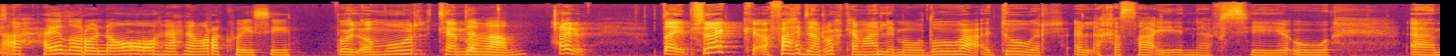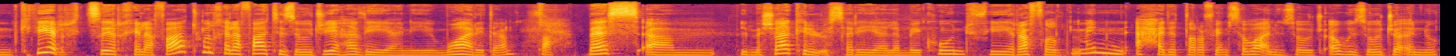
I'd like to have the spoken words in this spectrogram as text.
لا حيظهروا إنه أوه نحن مرة كويسين. والأمور تمام. تمام. حلو. طيب إيش رأيك فهد نروح كمان لموضوع دور الأخصائي النفسي؟ و كثير تصير خلافات والخلافات الزوجية هذه يعني واردة. صح. بس المشاكل الأسرية لما يكون في رفض من أحد الطرفين سواء الزوج أو الزوجة أنه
